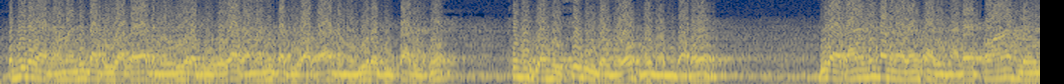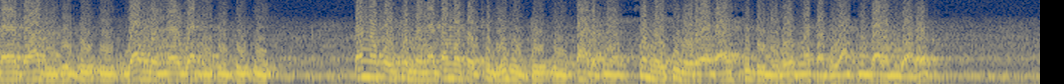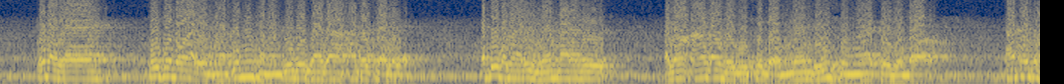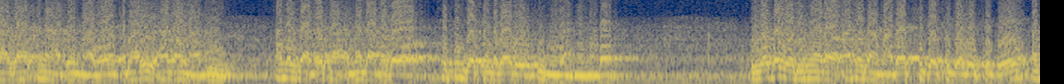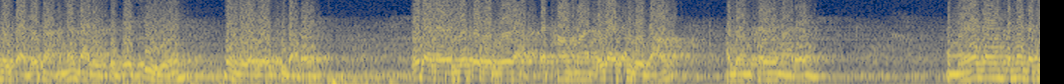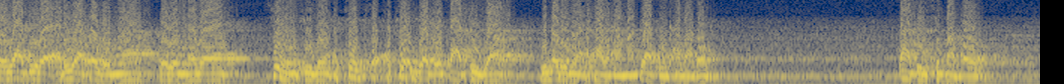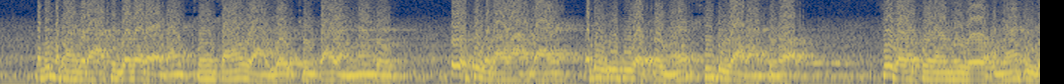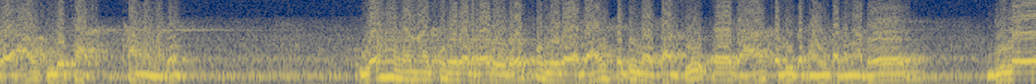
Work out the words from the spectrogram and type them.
သမုဒယဓမ္မနုပတိဝါကာယတမေဝိရတိဝယဓမ္မနုပတိဝါကာယတမေဝိရတိစသည်ဖြင့်ဖြစ်မှုပြမှုရှိသည့်ပုံကိုမိန်တော်မူပါတယ် ပြီးတော့ကာယ ानु ပဒနာလောစရည်မှာလည်းတွားလွန်လဲတွားဒီဟုတူဤရပ်လွန်လဲရပ်ဒီဟုတူဤတမ်းမဲ့စိတ်ဖြစ်လွန်လဲတမ်းမဲ့စိတ်ဖြစ်ဒီဟုတူဤစသဖြင့်ဖြစ်နေရှိနေတဲ့အတိုင်းရှိတည်နေလို့မြတ်စွာဘုရားသင်ကြားတော်မူပါတယ်ဒါကြောင့်လဲသိသိဘဝတွေမှာပြင်းပြင်းထန်ထန်ကြိုးကြိုးစားစားအထုတ်ခဲ့လို့ပฏิပမာရိဉာဏ်ပါရမီအလွန်အားကောင်းနေပြီဖြစ်တဲ့ဉာဏ်ဒီရှင်များဆိုရင်တော့ အထုခါကခဏအတွင်းမှာပဲသမာဓိအားကောင်းလာပြီးအနိစ္စဒုက္ခအနတ္တတဘောဖြစ်ချင်းပြချင်းတဘောတွေသိမြင်လာနိုင်ပါတယ်ဒီလိုပုဂ္ဂိုလ်ဒီများတော့အထုခမှာတော့ဖြစ်တဲ့ဖြစ်တဲ့လို့ဖြစ်ကိုအနိစ္စဒုက္ခအနတ္တလို့ဖြစ်ကိုရှိရင်ပုံလျော်ပဲရှိပါတယ်ဒါတော့လည်းဒီလိုပုဂ္ဂိုလ်တွေကတစ်ထောင်မှာတရားရှိလို့တော့အလွန်ခဲပါတယ် အမေဆုံးသမတ်တခေရပြည့်တဲ့အရိယာပုဂ္ဂိုလ်များဆိုရင်လည်းရှိရင်ရှိရင်အဖြစ်ဖြစ်အဖြစ်အပျက်ကိုစသိကြောင်းဒီပုဒ်နဲ့အခါကထာမှာပြဆိုထားပါတယ်။စသိရှိမှတ်ဖို့ပဋိပဒံဆိုတာအခုပြောခဲ့တဲ့အတိုင်းထင်ရှားရာယုတ်ထင်ရှားရာနာမ်ကိုသူ့အဖြစ်ကဘာဝအတိုင်းပဋိဥရှိတဲ့စိတ်နဲ့ရှိသိရတာဆိုတော့ ရှိတဲ့အခြေခံမူကိုအများသိလျက်အောင်ဒီလိုချထားနိုင်ပါတယ်ယောဟိနာမှာဖြစ်နေတဲ့သဘောတွေကိုဖြစ်နေတဲ့အတိုင်းတတိနဲ့စောင့်ကြည့်အဲဒါတတိပဋ္ဌာန်ဝိပဿနာပဲဒီလို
